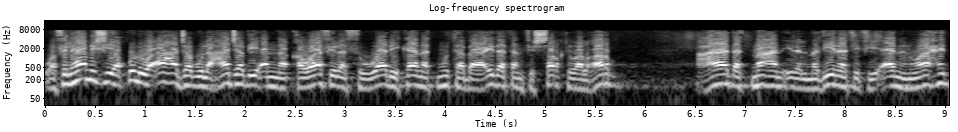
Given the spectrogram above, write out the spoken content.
وفي الهامش يقول وأعجب العجب أن قوافل الثوار كانت متباعدة في الشرق والغرب عادت معا إلى المدينة في آن واحد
